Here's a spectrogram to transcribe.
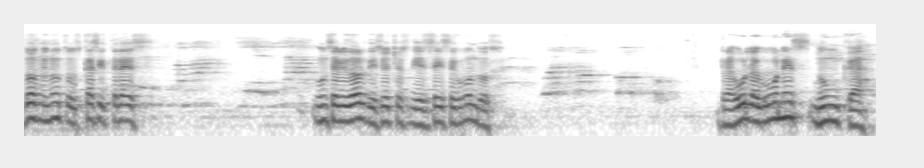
dos minutos, casi tres. Un servidor, 18, 16 segundos. Raúl Lagunes, nunca.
